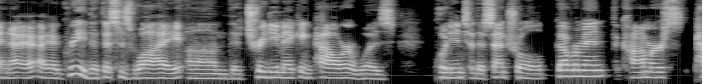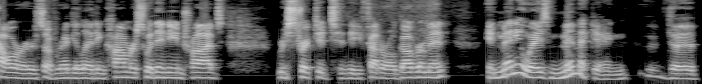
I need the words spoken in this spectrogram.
And I, I, agree that this is why um, the treaty making power was put into the central government, the commerce powers of regulating commerce with Indian tribes restricted to the federal government in many ways mimicking the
